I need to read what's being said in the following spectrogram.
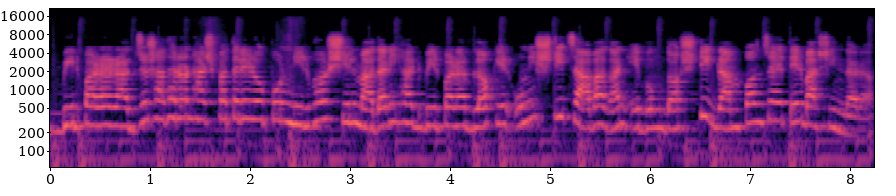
বীরপাড়া রাজ্য সাধারণ হাসপাতালের ওপর নির্ভরশীল মাদারিহাট বীরপাড়া ব্লকের উনিশটি চা বাগান এবং দশটি গ্রাম পঞ্চায়েতের বাসিন্দারা।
